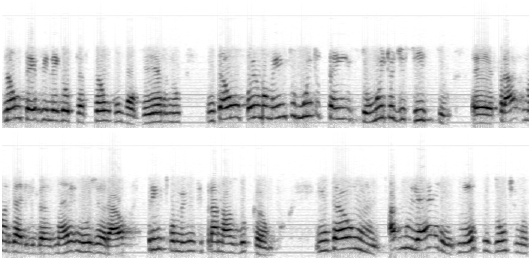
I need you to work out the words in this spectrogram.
não teve negociação com o governo. Então foi um momento muito tenso, muito difícil é, para as margaridas, né, no geral, principalmente para nós do campo. Então, as mulheres, nesses últimos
